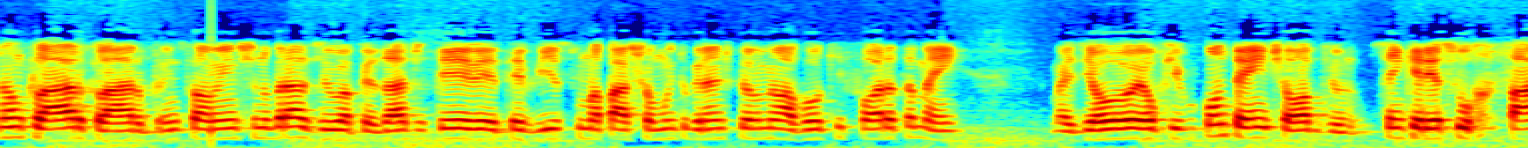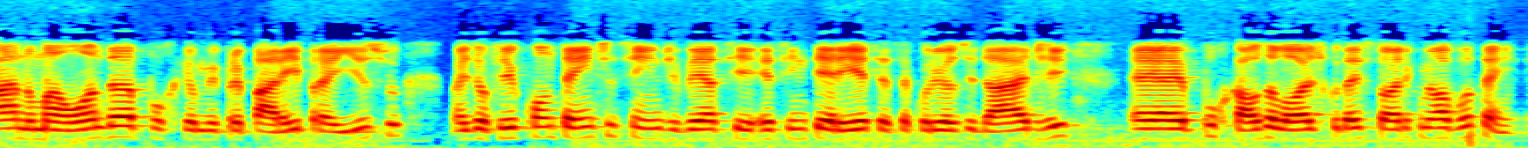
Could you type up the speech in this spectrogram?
Não, claro, claro, principalmente no Brasil, apesar de ter, ter visto uma paixão muito grande pelo meu avô aqui fora também. Mas eu, eu fico contente, óbvio, sem querer surfar numa onda, porque eu me preparei para isso, mas eu fico contente, sim, de ver esse, esse interesse, essa curiosidade, é, por causa, lógico, da história que meu avô tem.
